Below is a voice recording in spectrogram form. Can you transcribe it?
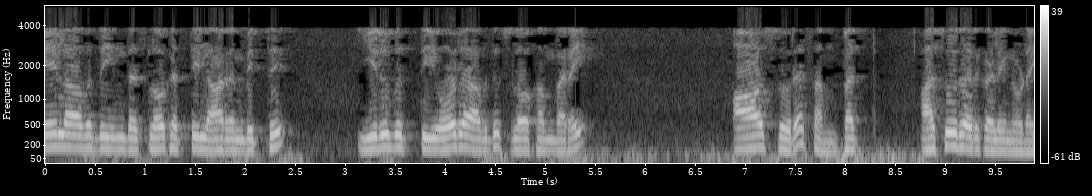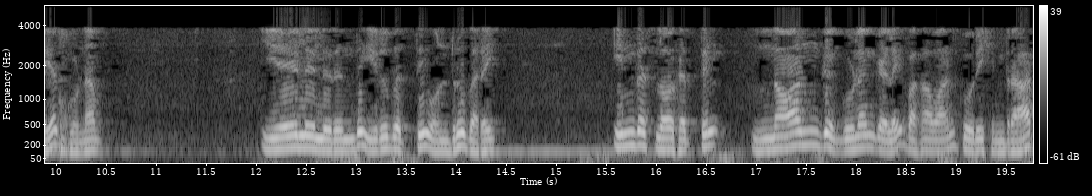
ஏழாவது இந்த ஸ்லோகத்தில் ஆரம்பித்து இருபத்தி ஓராவது ஸ்லோகம் வரை ஆசுர சம்பத் அசுரர்களினுடைய குணம். ஏழிலிருந்து இருபத்தி ஒன்று வரை. இந்த ஸ்லோகத்தில் நான்கு குணங்களை பகவான் கூறுகின்றார்.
